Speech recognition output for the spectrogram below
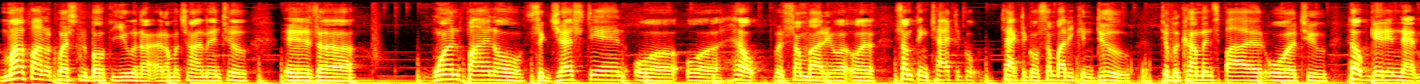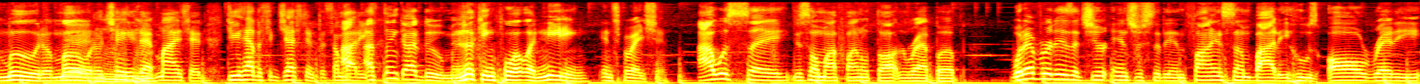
my final question to both of you, and, I, and I'm gonna chime in too, is uh, one final suggestion or or help for somebody or, or something tactical tactical somebody can do to become inspired or to help get in that mood or mode or change Mhm. that mindset. Do you have a suggestion for somebody I, I think I do, man. looking for or needing inspiration? I would say, just on my final thought and wrap up, whatever it is that you're interested in, find somebody who's already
